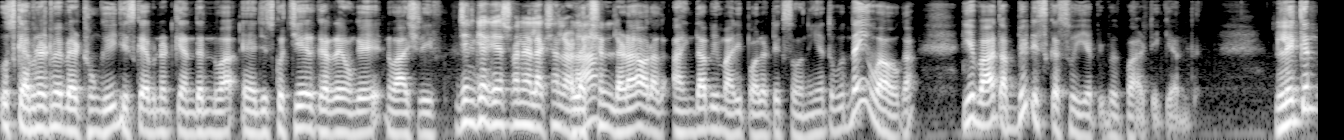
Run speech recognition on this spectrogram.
उस कैबिनेट में बैठूँगी जिस कैबिनेट के अंदर जिसको चेयर कर रहे होंगे नवाज़ शरीफ। जिनके अगेंस्ट मैंने इलेक्शन लड़ा। इलेक्शन लड़ा और आइंदा भी हमारी पॉलिटिक्स होनी है तो वो नहीं हुआ होगा। ये बात अब भी डिस्कस हुई है पीपल्स पार्टी के अंदर। लेकिन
